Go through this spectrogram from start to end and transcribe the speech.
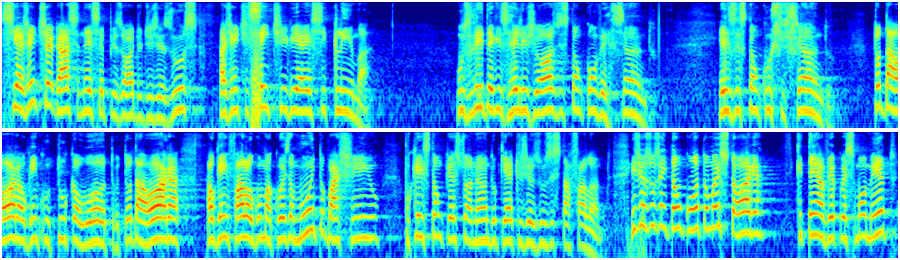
Se a gente chegasse nesse episódio de Jesus, a gente sentiria esse clima. Os líderes religiosos estão conversando, eles estão cochichando, toda hora alguém cutuca o outro, toda hora alguém fala alguma coisa muito baixinho, porque estão questionando o que é que Jesus está falando. E Jesus então conta uma história que tem a ver com esse momento,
